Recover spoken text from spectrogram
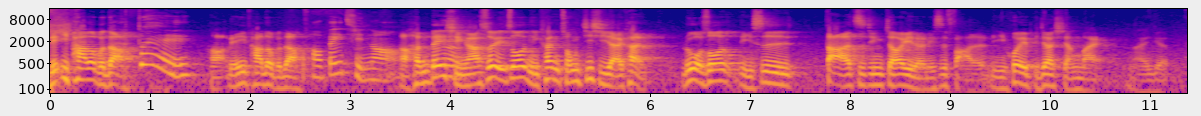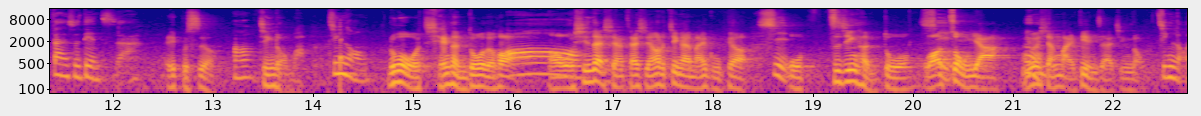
连一趴都不到，对，好，连一趴都不到，好悲情哦，啊，很悲情啊。所以说，你看从基期来看，如果说你是大额资金交易人，你是法人，你会比较想买哪一个？当然是电子啊，哎，不是哦，啊，金融吧。金融。如果我钱很多的话，哦。哦，我现在想才想要进来买股票，是。我资金很多，我要重压，你会嗯。想买电子还是金融？金融，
